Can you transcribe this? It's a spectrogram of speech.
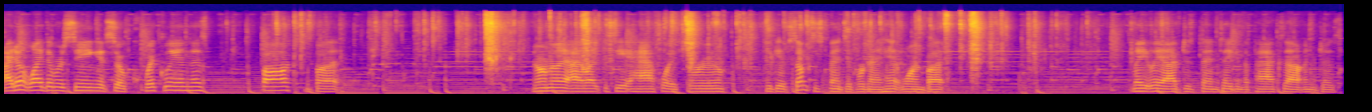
I don't like that we're seeing it so quickly in this box, but Normally, I like to see it halfway through to give some suspense if we're going to hit one, but lately I've just been taking the packs out and just...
